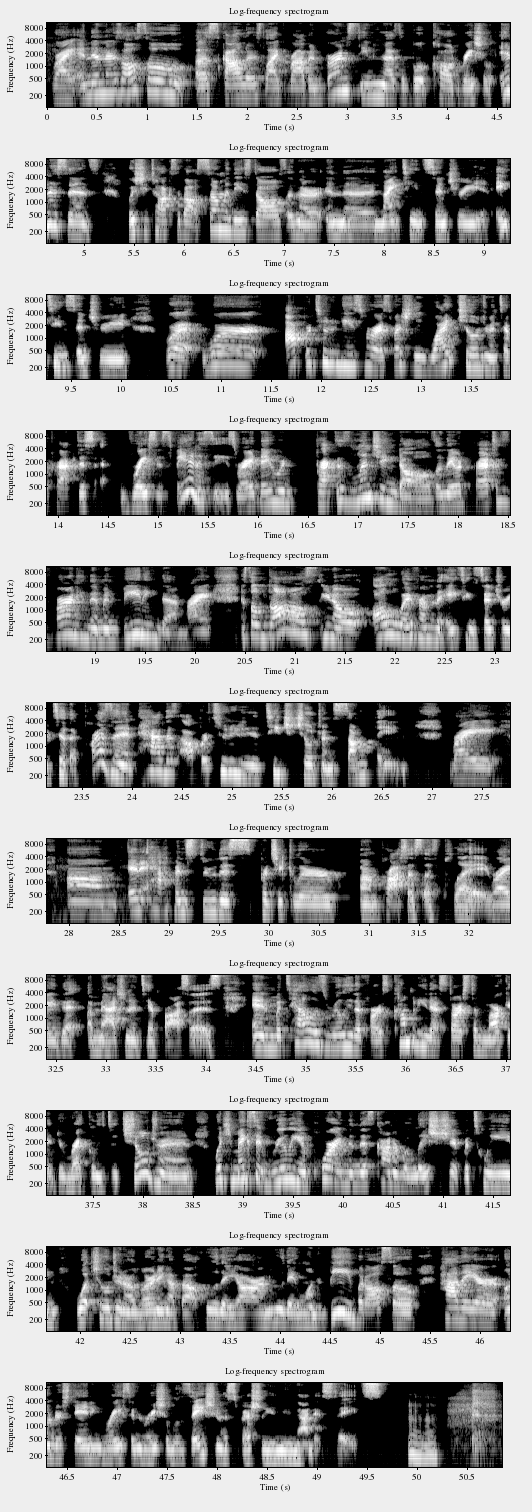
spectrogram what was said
right? And then there's also uh, scholars like Robin Bernstein who has a book called Racial Innocence, where she talks about some of these dolls in the in the 19th century and 18th century were were opportunities for especially white children to practice racist fantasies, right? They would practice lynching dolls and they would practice burning them and beating them, right? And so dolls, you know, all the way from the 18th century to the present have this opportunity to teach children something, right? Um, and it happens through this particular um, process of play, right? That imaginative process. And Mattel is really the first company that starts to market directly to children, which makes it really important in this kind of relationship between what children are learning about who they are and who they want to be, but also how they are understanding race and racialization, especially in the United States. Mm-hmm.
